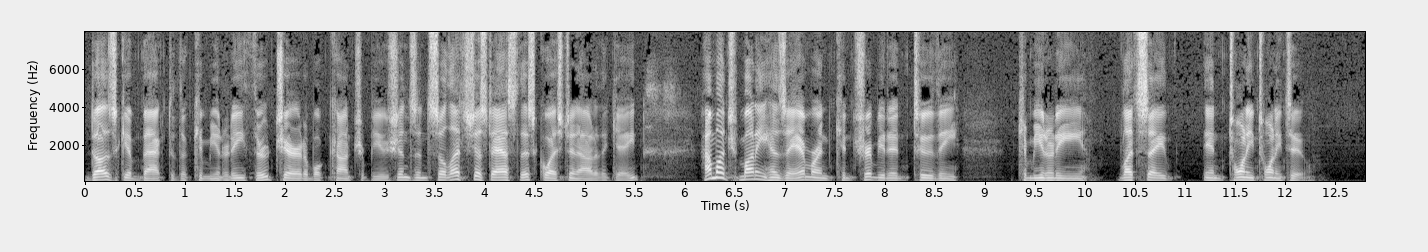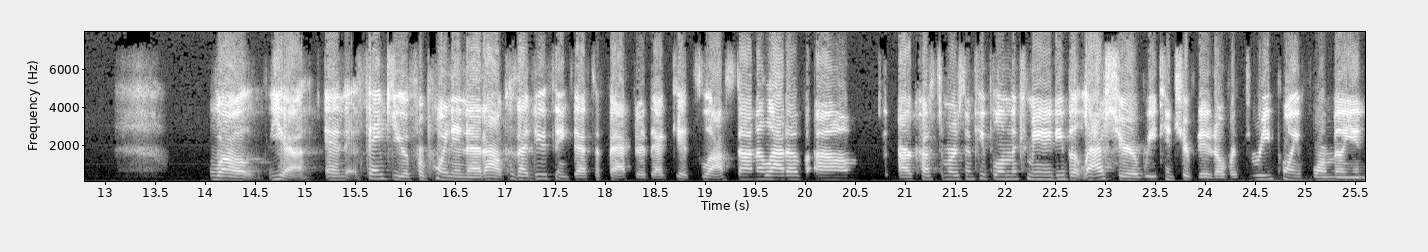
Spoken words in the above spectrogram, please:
does give back to the community through charitable contributions. And so let's just ask this question out of the gate. How much money has Ameren contributed to the community, let's say in 2022? Well, yeah, and thank you for pointing that out because I do think that's a factor that gets lost on a lot of um, our customers and people in the community. But last year, we contributed over $3.4 million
